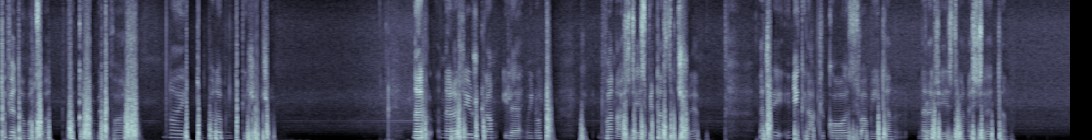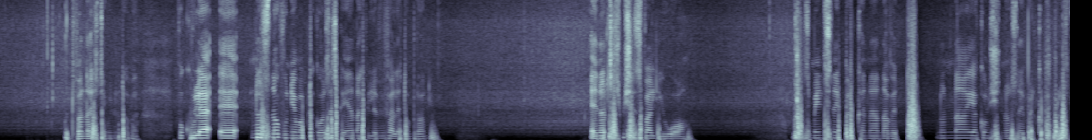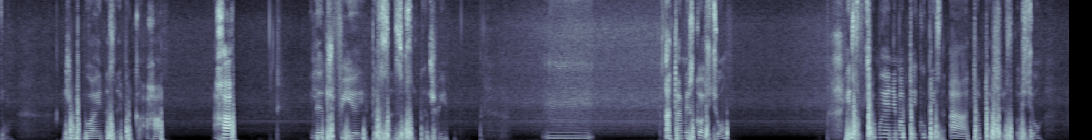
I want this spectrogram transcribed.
to wiadomo co, pokażemy twarz, no i tym podobne takie rzeczy. Na, na razie już gram ile minut? 12, jest 15.3. Znaczy nie gram, tylko z wami ten, na razie jest 12 ten, 12 minutowe. W ogóle, e, no znowu nie mam tego ozaczka, ja na chwilę wywalę tą broń. Ej, no coś mi się zwaliło. Muszę zmienić snajperkę na nawet, no na jakąś inną snajperkę po prostu. Żeby była inna snajperka. Aha. Aha. Ile drzwi i bez sensu są te drzwi. Mm. Tam jest gościu. Jezu, czemu ja nie mam tej głupiej... A, tam też jest gościu.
